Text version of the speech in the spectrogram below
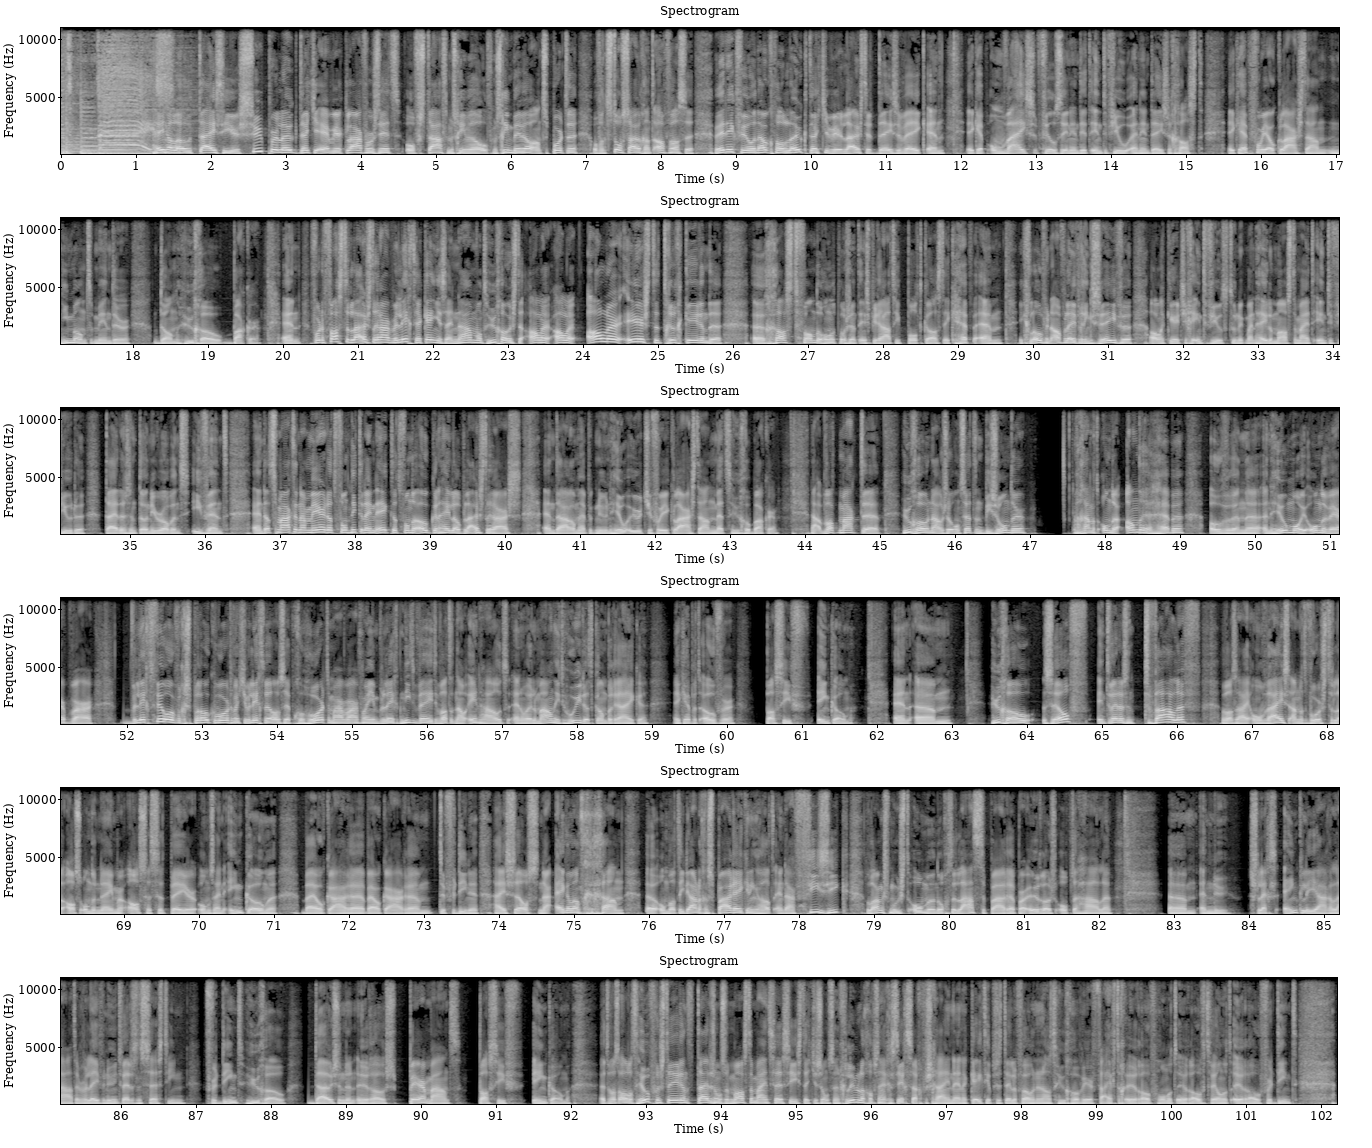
Hey hallo, Thijs hier. Super leuk dat je er weer klaar voor zit. Of staat misschien wel, of misschien ben je wel aan het sporten. Of aan het stofzuigen, aan het afwassen. Weet ik veel. In elk geval leuk dat je weer luistert deze week. En ik heb onwijs veel zin in dit interview en in deze gast. Ik heb voor jou klaarstaan niemand minder dan Hugo Bakker. En voor de vaste luisteraar, wellicht herken je zijn naam. Want Hugo is de aller, aller, allereerste terugkerende eh, gast van de 100% Inspiratie podcast. Ik heb hem, ik geloof in aflevering 7 al een keertje geïnterviewd toen ik mijn hele mastermind interviewde tijdens een Tony Robbins event. En dat smaakte naar meer. Dat vond niet alleen ik, dat vonden ook een hele hoop luisteraars. En daarom heb ik nu een heel uurtje voor je klaarstaan met Hugo Bakker. Nou, wat maakt eh, Hugo nou zo ontzettend bijzonder? We gaan het onder andere hebben over een, eh, een heel mooi onderwerp waar wellicht veel over gesproken wordt, wat je wellicht wel eens hebt gehoord, maar waarvan je wellicht niet weet wat het nou inhoudt en al helemaal niet hoe je dat kan bereiken. Ik heb het over passief inkomen. En ehm, Hugo zelf, in 2012 was hij onwijs aan het worstelen als ondernemer, als ZZP'er, om zijn inkomen bij elkaar, eh, bij elkaar ehm, te verdienen. Hij is zelfs naar Engeland gegaan, eh, omdat hij daar nog een spaarrekening had en daar fysiek langs moest om eh, nog de laatste paar, paar euro's op te halen. Ehm, en nu, slechts enkele jaren later, we leven nu in 2016, verdient Hugo duizenden euro's per maand passief inkomen. Het was altijd heel frustrerend tijdens onze mastermind sessies dat je soms een glimlach op zijn gezicht zag verschijnen en dan keek hij op zijn telefoon en had Hugo weer 50 euro of 100 euro of 200 euro verdiend.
